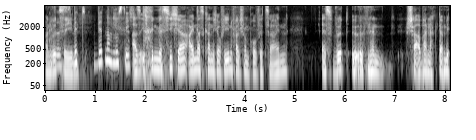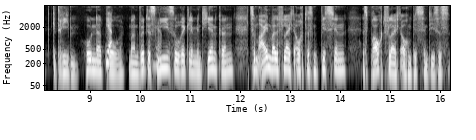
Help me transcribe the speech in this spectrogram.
Man also wird sehen. Wird, wird noch lustig. Also ich bin mir sicher, ein was kann ich auf jeden Fall schon prophezeien. Es wird irgendeinen Schabernack damit getrieben. 100 Pro. Ja. Man wird es ja. nie so reglementieren können. Zum einen, weil vielleicht auch das ein bisschen, es braucht vielleicht auch ein bisschen dieses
